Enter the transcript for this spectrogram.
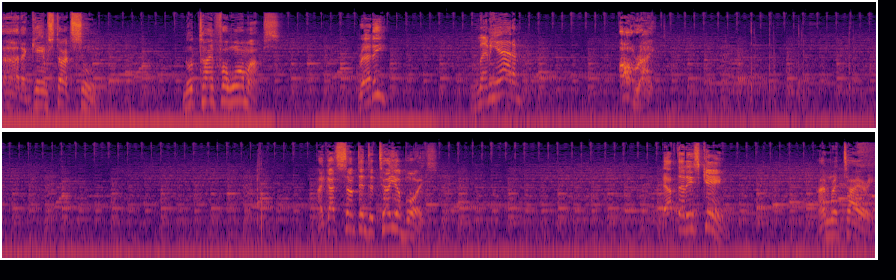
Ah, the game starts soon. No time for warm-ups. Ready? Let me at him. All right. I got something to tell you boys. After this game, I'm retiring.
